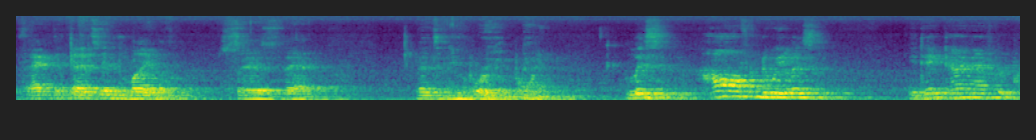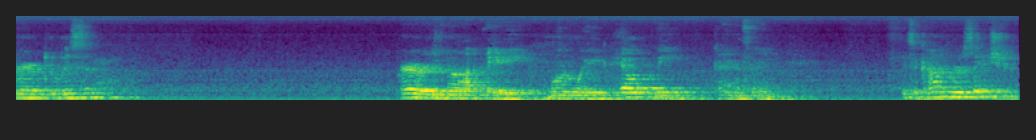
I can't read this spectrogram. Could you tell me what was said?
The fact that that's in the Bible says that that's an important point. Listen. How often do we listen? You take time after prayer to listen? Prayer is not a one way, help me kind of thing. It's a conversation.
